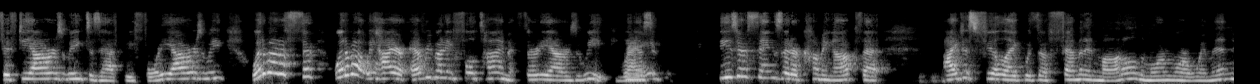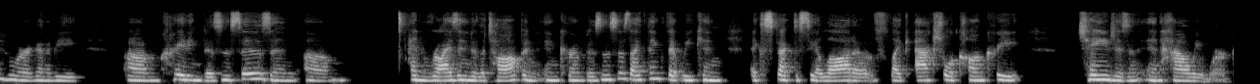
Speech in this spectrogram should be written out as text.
50 hours a week? Does it have to be 40 hours a week? What about a thir- what about we hire everybody full time at 30 hours a week? Right. You know, so these are things that are coming up that i just feel like with a feminine model the more and more women who are going to be um, creating businesses and um, and rising to the top in, in current businesses i think that we can expect to see a lot of like actual concrete changes in, in how we work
